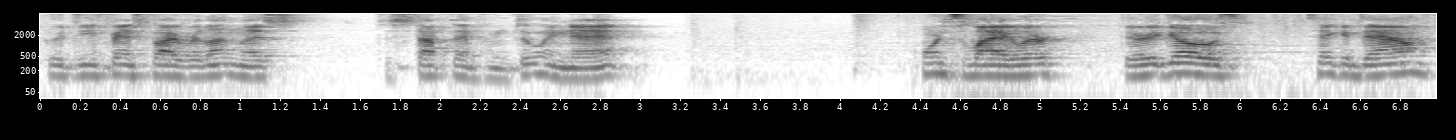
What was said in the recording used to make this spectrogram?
Good defense by Relentless to stop them from doing that. Hornswaggler, there he goes, taken down.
